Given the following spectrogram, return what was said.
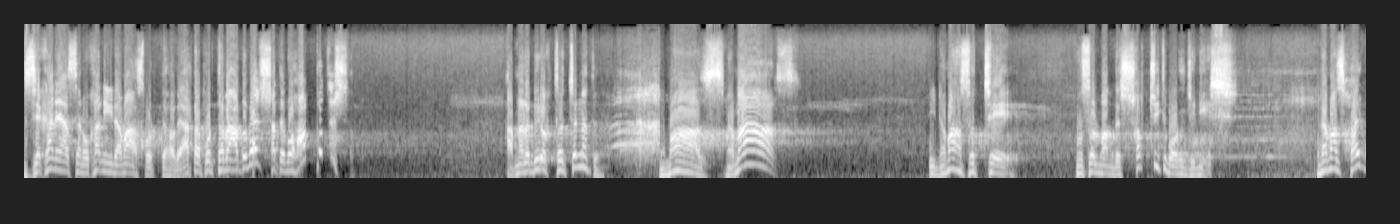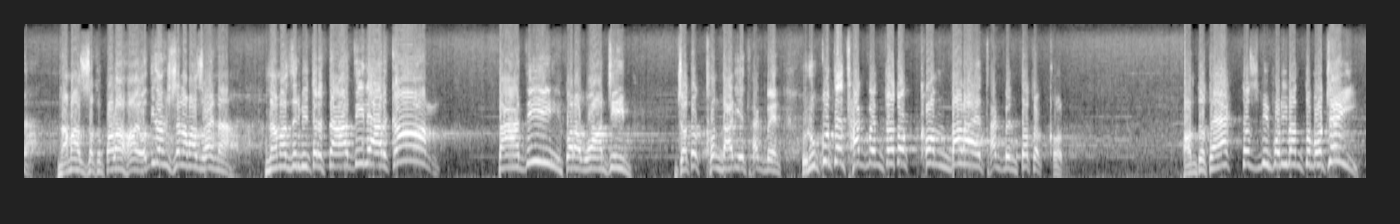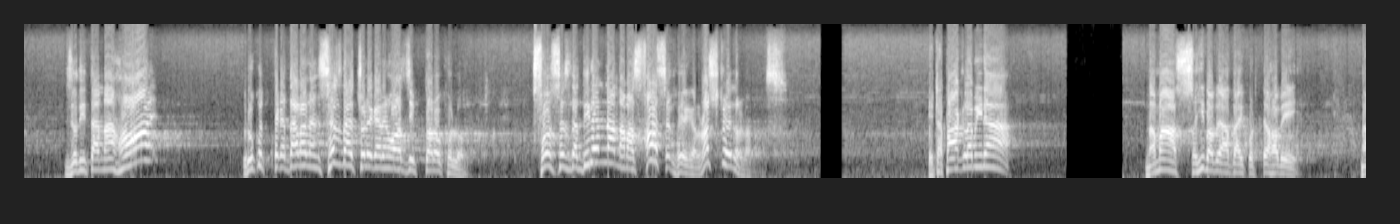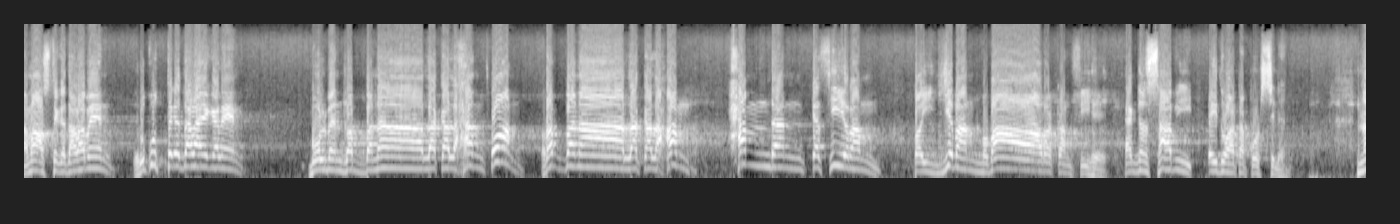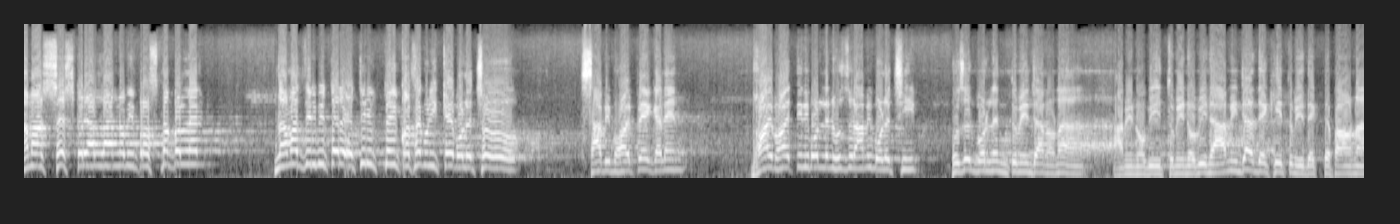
যেখানে আছেন ওখানেই নামাজ পড়তে হবে। আটা পড়তে হবে আদবের সাথে, মহাব্বতের সাথে। আপনারা বিরক্ত হচ্ছেন না তো? নামাজ নামাজ। এই নামাজ হচ্ছে মুসলমানদের সবচেয়ে বড় জিনিস। নামাজ হয় না। নামাজ যত পড়া হয়, অধিকাংশ নামাজ হয় না। নামাজের ভিতরে তাদিল আর কাম তাদিল করা ওয়াজিব। যতক্ষণ দাঁড়িয়ে থাকবেন, রুকুতে থাকবেন, যতক্ষণ দাঁড়ায় থাকবেন, ততক্ষণ। অন্তত এক তসবি পরিমাণ তো বটেই। যদি তা না হয় রুকুত থেকে দাঁড়ালেন, সেজদায় চলে গেলেন, ওয়াজিব তরক হলো। সো সেজদা দিলেন না, নামাজ ফাসেক হয়ে গেল, নষ্ট হয়ে গেল নামাজ। এটা পাগলামি না। নামাজ সহিভাবে আদায় করতে হবে। নামাজ থেকে দাঁড়াবেন রুকুত থেকে দাঁড়ায় গেলেন। বলবেন, রব্বানা লাকাল হামদ রব্বানা লাকাল হাম হামদান কাসীরান তাইয়িবান মুবারাকান ফিহে। একজন সাহাবী এই দোয়াটা পড়ছিলেন। নামাজ শেষ করে আল্লাহ নবী প্রশ্ন করলেন, নামাজের ভিতরে অতিরিক্ত এই কথাগুলি কে বলেছ? সাহাবী ভয় পেয়ে গেলেন। ভয় ভয় তিনি বললেন, হুজুর, আমি বলেছি। হুজুর বললেন, তুমি জানো না, আমি নবী, তুমি নবী না, আমি যা দেখি তুমি দেখতে পাও না।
